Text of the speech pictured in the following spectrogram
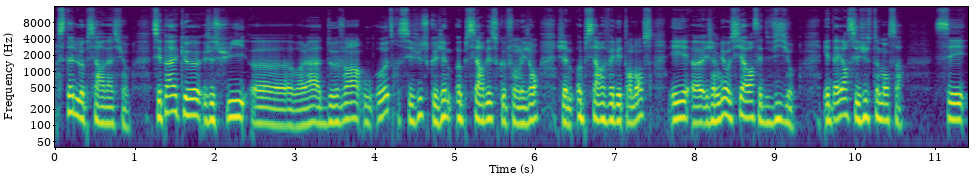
c'était de l'observation. C'est pas que je suis euh, voilà devin ou autre, c'est juste que j'aime observer ce que font les gens, j'aime observer les tendances et euh, j'aime bien aussi avoir cette vision. Et d'ailleurs c'est justement ça. C'est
